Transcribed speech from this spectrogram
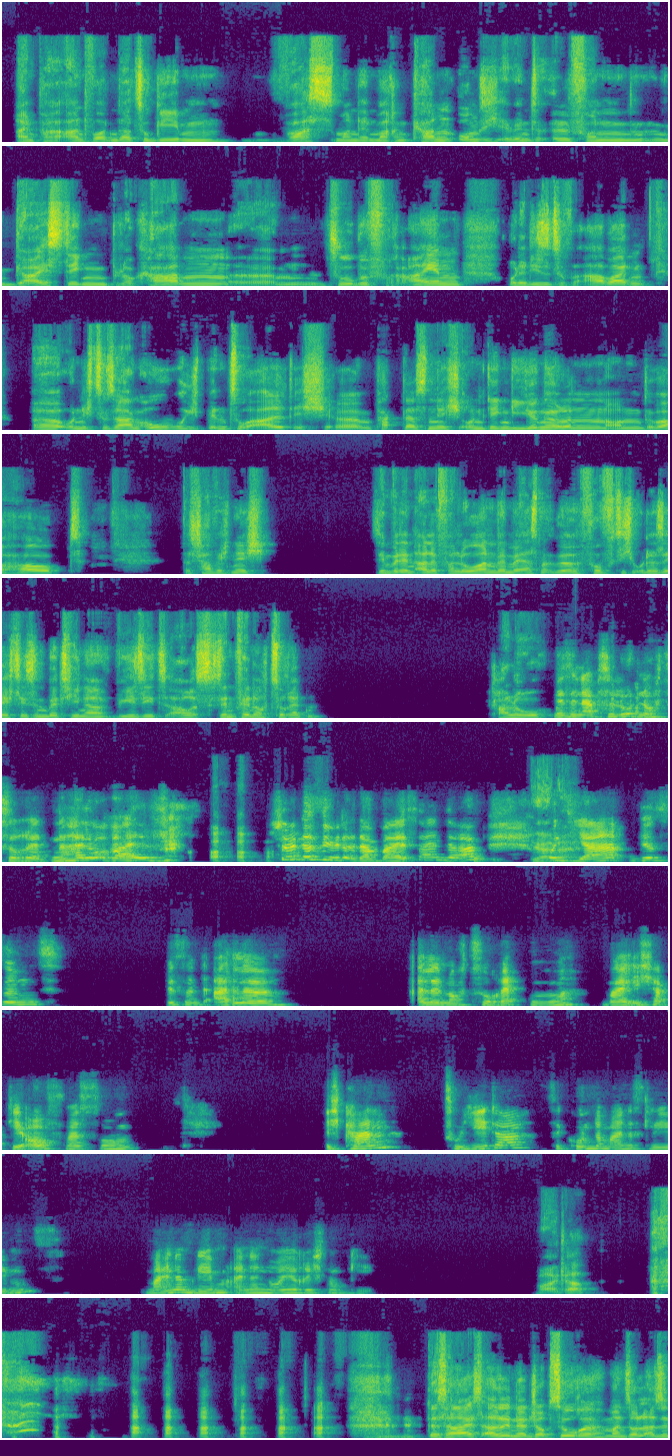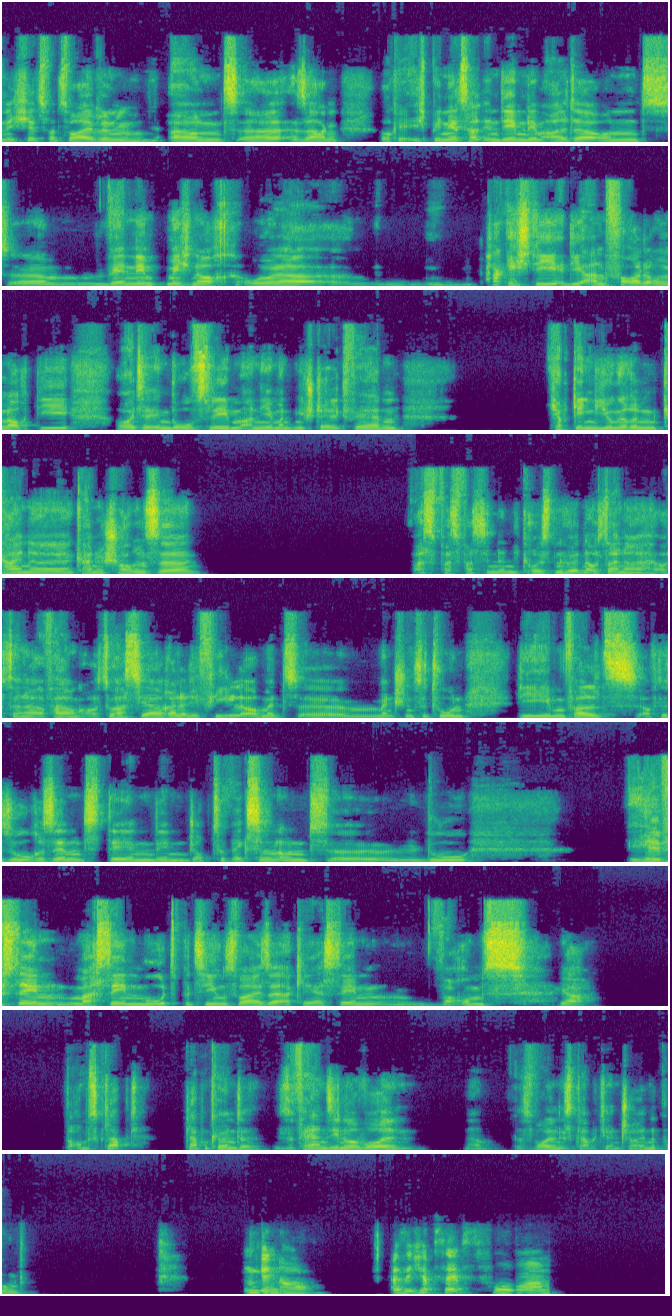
ein paar Antworten dazu geben, was man denn machen kann, um sich eventuell von geistigen Blockaden ähm, zu befreien oder diese zu verarbeiten äh, und nicht zu sagen, oh, ich bin zu alt, ich äh, pack das nicht und gegen die Jüngeren und überhaupt, das schaffe ich nicht. Sind wir denn alle verloren, wenn wir erstmal über 50 oder 60 sind, Bettina? Wie sieht's aus? Sind wir noch zu retten? Hallo. Wir sind absolut noch zu retten. Hallo Ralf. Schön, dass ich wieder dabei sein darf. Gerne. Und ja, wir sind, wir sind alle, alle noch zu retten, weil ich habe die Auffassung, ich kann zu jeder Sekunde meines Lebens meinem Leben eine neue Richtung geben. Weiter. Das heißt also in der Jobsuche, man soll also nicht jetzt verzweifeln und äh, sagen, okay, ich bin jetzt halt in dem, dem Alter und ähm, wer nimmt mich noch oder äh, packe ich die, die Anforderungen noch, die heute im Berufsleben an jemanden gestellt werden. Ich habe gegen die Jüngeren keine, keine Chance. Was, was, was sind denn die größten Hürden aus deiner, aus deiner Erfahrung raus? Du hast ja relativ viel auch mit äh, Menschen zu tun, die ebenfalls auf der Suche sind, den, den Job zu wechseln und äh, du hilfst denen, machst denen Mut, beziehungsweise erklärst denen, warum es, ja, warum es klappt, klappen könnte, sofern sie nur wollen. Ja? Ne? Das Wollen ist, glaube ich, der entscheidende Punkt. Genau. Also ich habe selbst vor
